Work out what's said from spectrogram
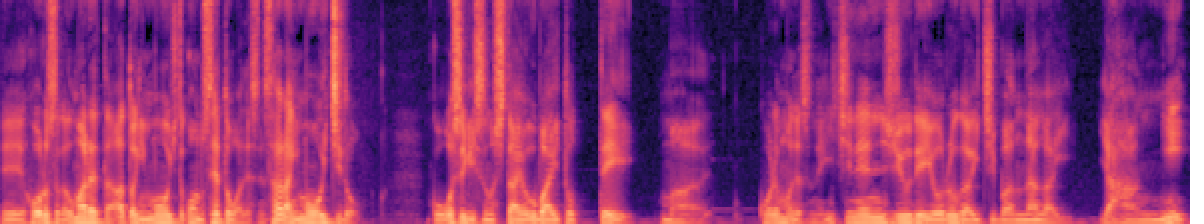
えーホルスが生まれた後にもう一度今度セトはですねさらにもう一度こうオシリスの死体を奪い取ってまあこれもですね一年中で夜が一番長い夜半に、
